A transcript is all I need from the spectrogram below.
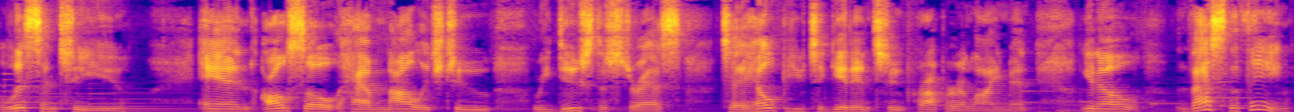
listen to you, and also have knowledge to reduce the stress, to help you to get into proper alignment. You know, that's the thing.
